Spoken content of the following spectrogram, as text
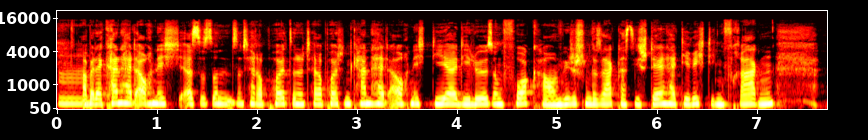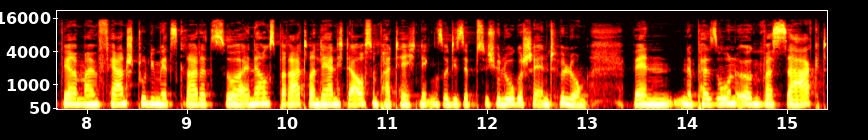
mhm. Aber der kann halt auch nicht, also so ein, so ein Therapeut, so eine Therapeutin kann halt auch nicht dir die Lösung vorkauen. Wie du schon gesagt hast, die stellen halt die richtigen Fragen. Während meinem Fernstudium jetzt gerade zur Ernährungsberaterin lerne ich da auch so ein paar Techniken, so diese psychologische Enthüllung. Wenn eine Person irgendwas sagt,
